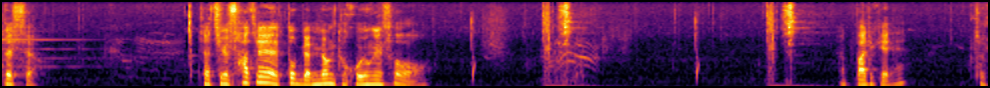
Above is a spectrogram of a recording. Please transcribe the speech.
됐어요. 자 지금 사제 또 몇 명 더 고용해서 빠르게 좀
